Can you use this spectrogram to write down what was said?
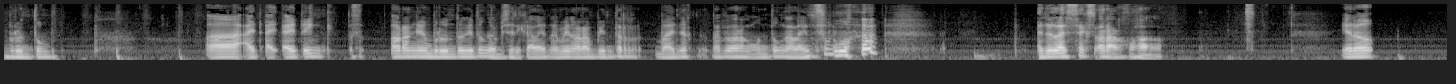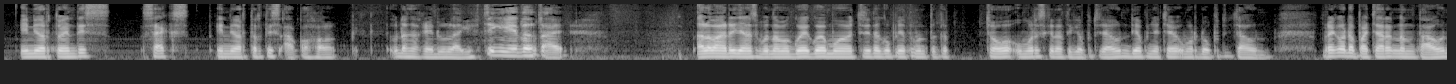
beruntung. Uh, I, I I think orang yang beruntung itu nggak bisa dikalahin. Mean orang pinter banyak, tapi orang untung ngalahin semua. Adalah seks or alkohol. You know, in your twenties sex, in your thirties alkohol. Udah nggak kayak dulu lagi. Cing gitu, tay. Halo Bang Andri, jangan sebut nama gue. Gue mau cerita gue punya teman deket cowok umur sekitar 30 tahun. Dia punya cewek umur 27 tahun. Mereka udah pacaran 6 tahun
